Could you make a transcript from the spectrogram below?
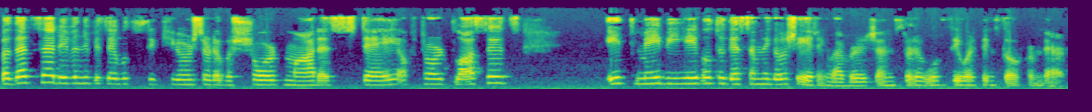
But that said, even if it's able to secure sort of a short, modest stay of tort lawsuits, it may be able to get some negotiating leverage, and sort of we'll see where things go from there.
